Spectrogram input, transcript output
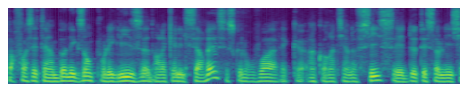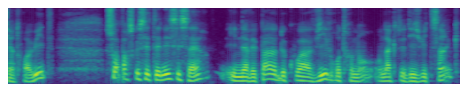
parfois c'était un bon exemple pour l'Église dans laquelle il servait. C'est ce que l'on voit avec 1 Corinthiens 9.6 et 2 Thessaloniciens 3.8 soit parce que c'était nécessaire, il n'avait pas de quoi vivre autrement. En acte 18.5,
